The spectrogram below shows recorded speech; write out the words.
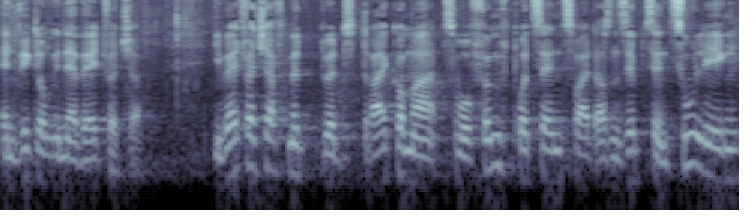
Entwicklung in der Weltwirtschaft. Die Weltwirtschaft wird 3,25 Prozent 2017 zulegen,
